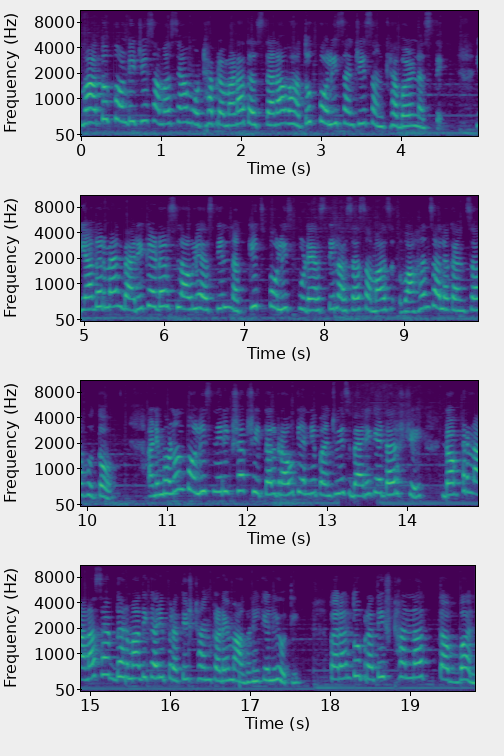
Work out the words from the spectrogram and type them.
वाहतूक कोंडीची समस्या मोठ्या प्रमाणात असताना वाहतूक पोलिसांची संख्याबळ नसते. या दरम्यान बॅरिकेडर्स लावले असतील नक्कीच पोलीस पुढे असतील असा समाज वाहन चालकांचा होतो. आणि म्हणून पोलीस निरीक्षक शीतल राऊत यांनी पंचवीस बॅरिकेडर्सची डॉक्टर नानासाहेब धर्माधिकारी प्रतिष्ठानकडे मागणी केली होती. परंतु प्रतिष्ठाननं तब्बल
